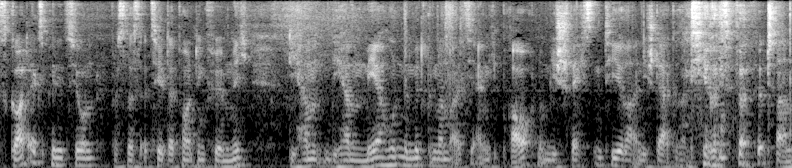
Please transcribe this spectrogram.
Scott-Expedition, das, das erzählt der Ponting-Film nicht, die haben, die haben mehr Hunde mitgenommen, als sie eigentlich brauchten, um die schwächsten Tiere an die stärkeren Tiere zu verfüttern.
